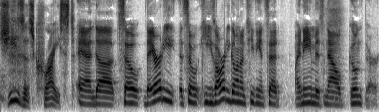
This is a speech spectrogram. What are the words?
Jesus Christ. and uh, so they already, so he's already gone on TV and said, "My name is now Gunther."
